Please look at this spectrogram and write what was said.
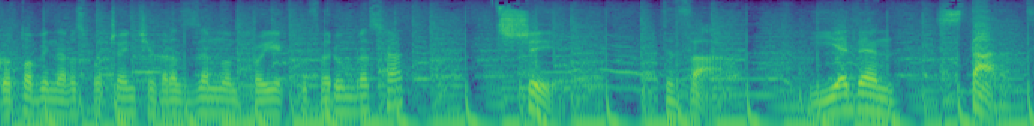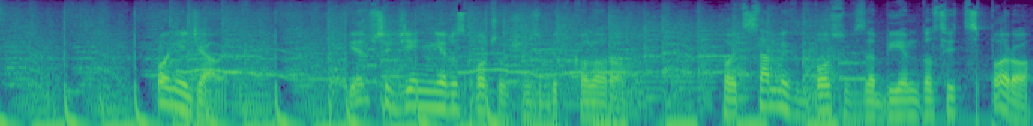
gotowi na rozpoczęcie wraz ze mną projektu Ferumbras Hat? 3, 2, 1, start! Poniedziałek. Pierwszy dzień nie rozpoczął się zbyt kolorowo. Choć samych bossów zabiłem dosyć sporo,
